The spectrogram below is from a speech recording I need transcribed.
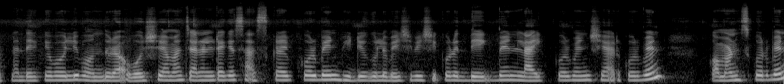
আপনাদেরকে বলি, বন্ধুরা অবশ্যই আমার চ্যানেলটাকে সাবস্ক্রাইব করবেন, ভিডিওগুলো বেশি বেশি করে দেখবেন, লাইক করবেন, শেয়ার করবেন, কমেন্টস করবেন।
